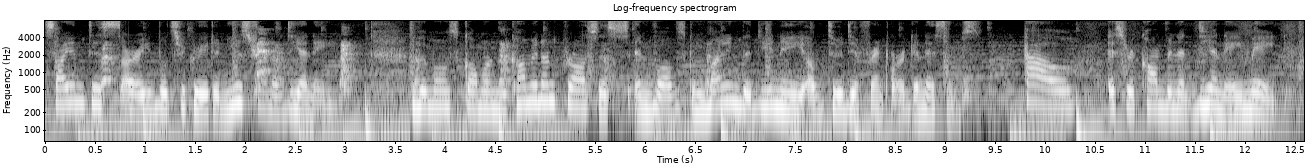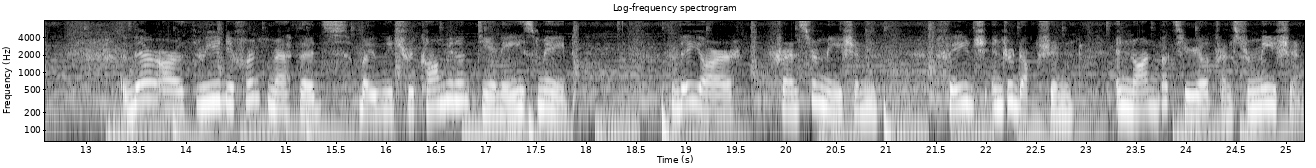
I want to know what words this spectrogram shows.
scientists are able to create a new strand of DNA. The most common recombinant process involves combining the DNA of two different organisms. How is recombinant DNA made? There are three different methods by which recombinant DNA is made. They are transformation, phage introduction, and non-bacterial transformation.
